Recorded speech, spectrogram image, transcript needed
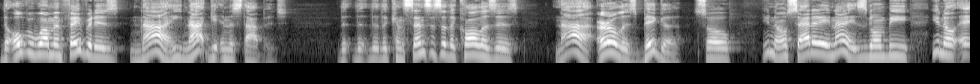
The overwhelming favorite is nah, he not getting the stoppage. The the, the, the consensus of the callers is nah, Earl is bigger. So, you know, Saturday night is gonna be, you know, eh,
